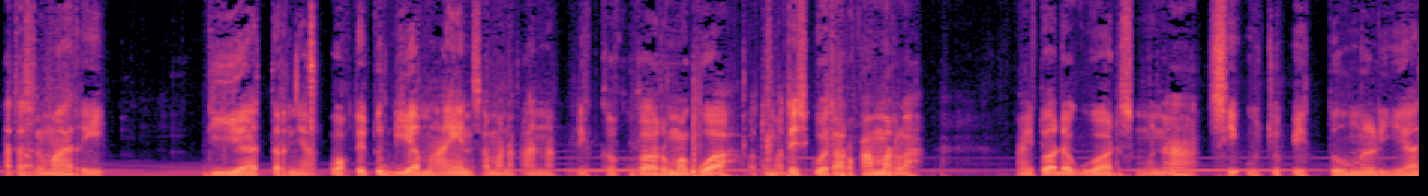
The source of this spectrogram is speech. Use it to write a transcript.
atas lemari, dia ternyata waktu itu dia main sama anak-anak di ke, ke rumah gua otomatis gua taruh kamar lah nah itu ada gua ada semua nah si ucup itu ngelihat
